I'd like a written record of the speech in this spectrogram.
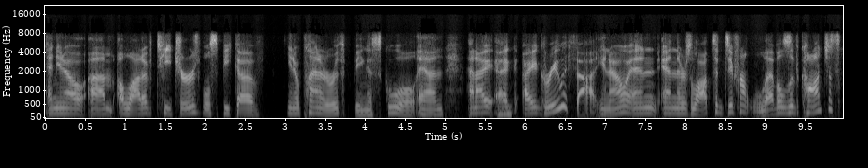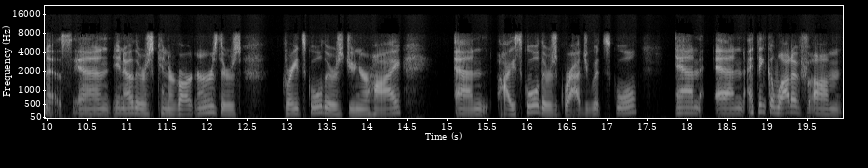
And, you know, um, a lot of teachers will speak of you know planet earth being a school. And and I, I, mm-hmm. I agree with that you know and and there's lots of different levels of consciousness. And you know there's kindergartners there's grade school there's junior high and high school there's graduate school. And and i think a lot of um,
